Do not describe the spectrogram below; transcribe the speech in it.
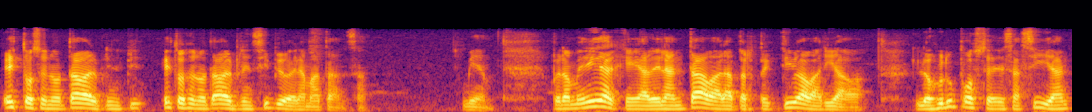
Esto se notaba al, esto se notaba al principio de la matanza. Bien, pero a medida que adelantaba la perspectiva variaba. Los grupos se deshacían,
